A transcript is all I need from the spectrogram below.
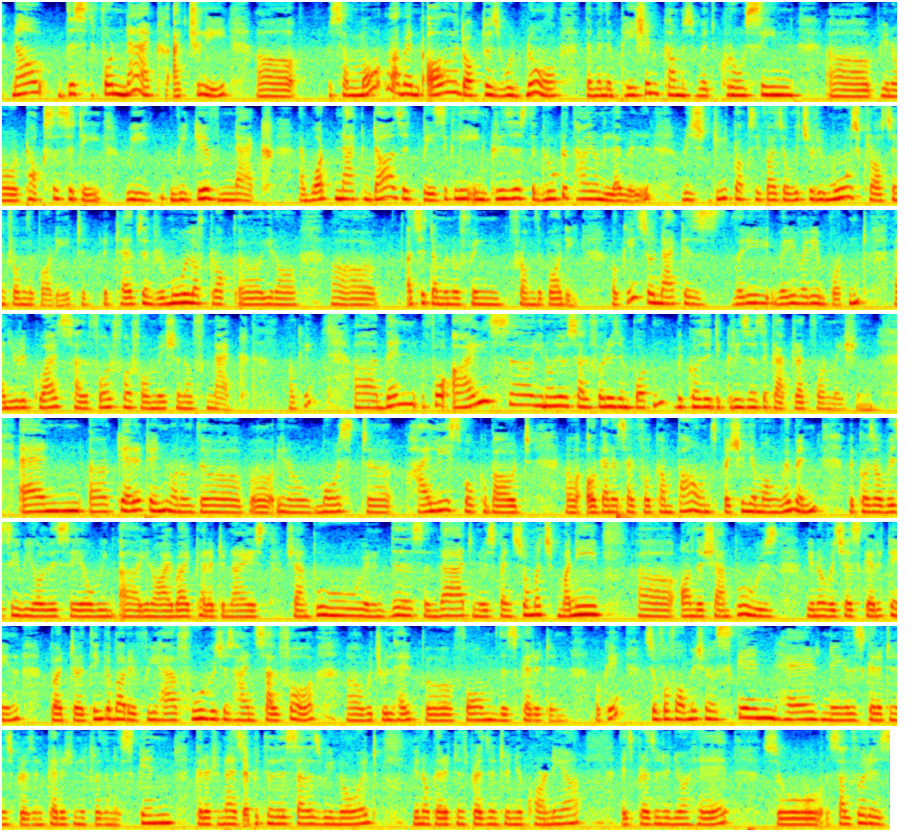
now, this for NAC actually. Uh, some more i mean all the doctors would know that when the patient comes with crocin uh, you know toxicity we we give nac and what nac does it basically increases the glutathione level which detoxifies or which removes crocin from the body. It, it, it helps in removal of uh, you know uh, acetaminophen from the body. Okay so nac is very very very important. And you require sulfur for formation of nac okay? Uh, then for eyes uh, you know your sulfur is important because it decreases the cataract formation. And uh, keratin one of the uh, you know most uh, highly spoke about uh, organosulfur compounds especially among women because obviously we always say oh we you know i buy keratinized shampoo and this and that you know we spend so much money Uh, on the shampoos you know which has keratin. But uh, think about if we have food which is high in sulfur uh, which will help form this keratin okay? So for formation of skin hair nails keratin is present. Keratin is present in skin. Keratinized epithelial cells we know it. You know keratin is present in your cornea. It's present in your hair. So sulfur is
